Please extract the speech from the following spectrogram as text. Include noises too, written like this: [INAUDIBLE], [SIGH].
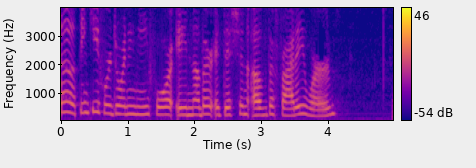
Hello, thank you for joining me for another edition of the Friday Word.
